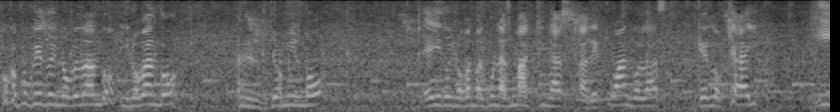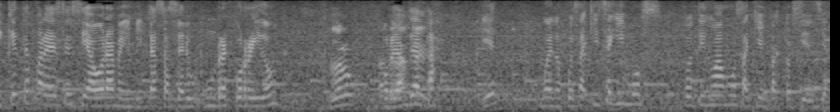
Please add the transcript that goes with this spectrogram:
Poco a poco he ido innovando, innovando. Yo mismo he ido innovando algunas máquinas, adecuándolas, qué es lo que hay. ¿Y qué te parece si ahora me invitas a hacer un recorrido claro, por la planta? Bien, bueno, pues aquí seguimos, continuamos aquí en Factor Ciencia.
